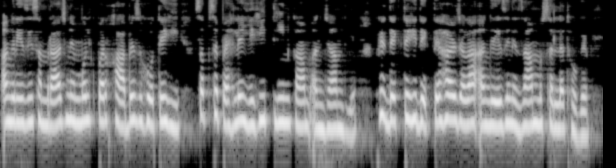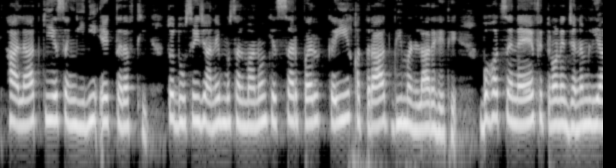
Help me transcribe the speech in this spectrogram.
انگریزی سمراج نے ملک پر قابض ہوتے ہی سب سے پہلے یہی تین کام انجام دیے۔ پھر دیکھتے ہی دیکھتے ہر جگہ انگریزی نظام مسلط ہو گئے۔ حالات کی یہ سنگینی ایک طرف تھی، تو دوسری جانب مسلمانوں کے سر پر کئی خطرات بھی منڈلا رہے تھے۔ بہت سے نئے فطروں نے جنم لیا۔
